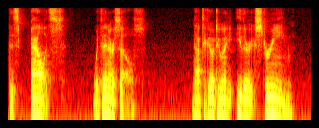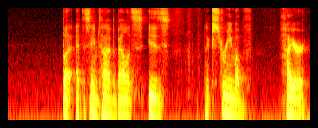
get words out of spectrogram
this balance within ourselves, not to go to either extreme. But at the same time, the balance is an extreme of higher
